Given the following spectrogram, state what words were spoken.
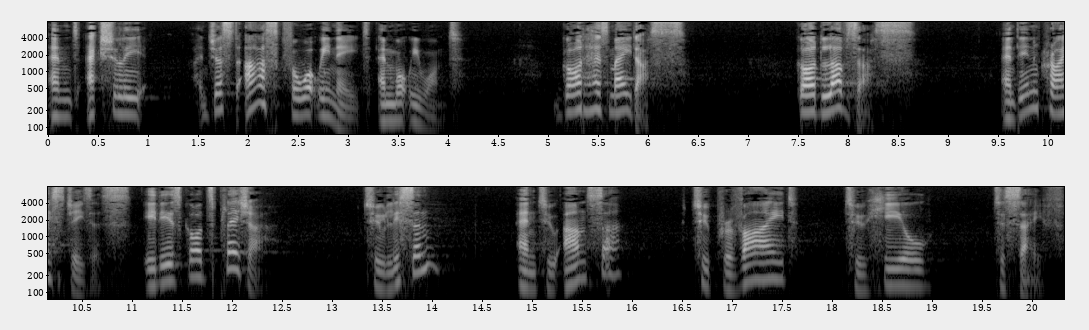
and actually just ask for what we need and what we want. God has made us. God loves us. And in Christ Jesus, it is God's pleasure to listen and to answer, to provide, to heal, to save.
